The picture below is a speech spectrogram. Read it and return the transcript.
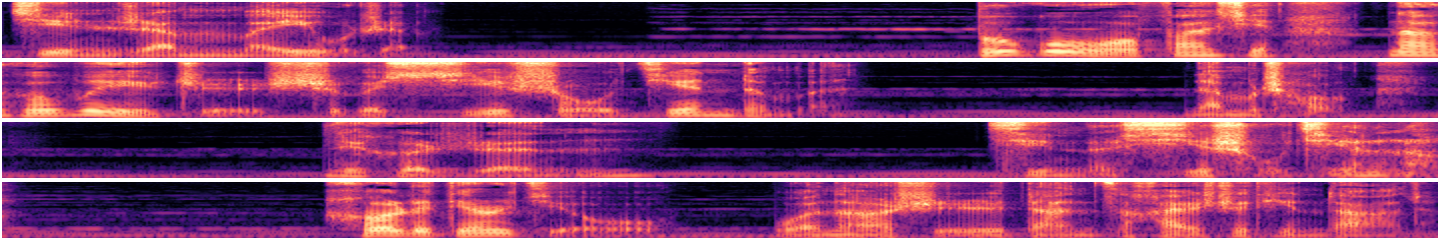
竟然没有人。不过我发现那个位置是个洗手间的门，难不成那个人进了洗手间了？喝了点酒，我那时胆子还是挺大的，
